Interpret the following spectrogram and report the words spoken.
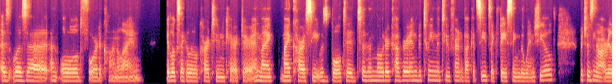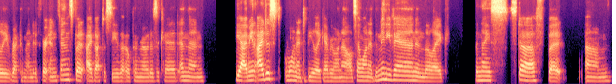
as was a an old Ford Econoline. It looks like a little cartoon character, and my my car seat was bolted to the motor cover in between the two front bucket seats, like facing the windshield, which is not really recommended for infants. But I got to see the open road as a kid, and then yeah, I mean, I just wanted to be like everyone else. I wanted the minivan and the like the nice stuff, but um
